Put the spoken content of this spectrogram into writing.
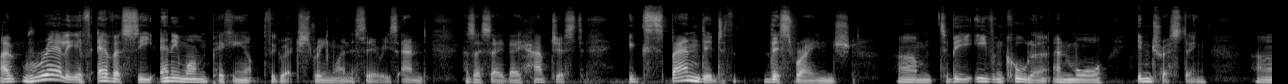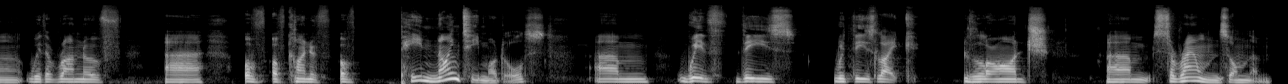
I rarely, if ever, see anyone picking up the Gretsch Streamliner series. And as I say, they have just expanded this range um, to be even cooler and more interesting uh, with a run of uh, of of kind of of P90 models um, with these with these like large um, surrounds on them.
